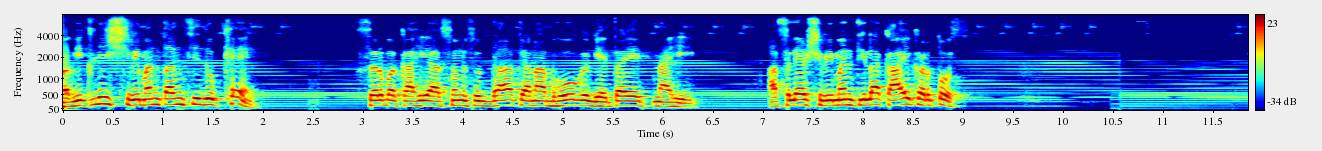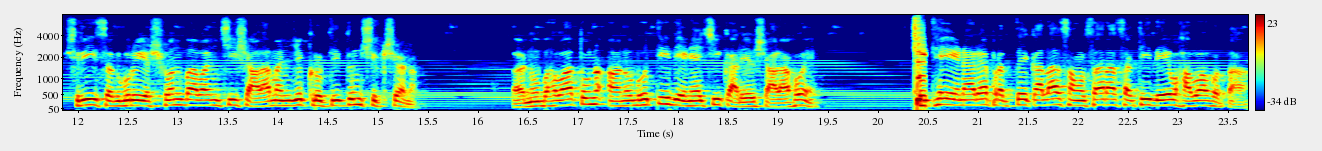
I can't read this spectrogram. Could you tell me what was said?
बघितली श्रीमंतांची दुःखे सर्व काही असून सुद्धा त्यांना भोग घेता येत नाही. असल्या श्रीमंतीला काय करतोस? श्री सद्गुरू यशवंत बाबांची शाळा म्हणजे कृतीतून शिक्षण. अनुभवातून अनुभूती देण्याची कार्यशाळा होय. इथे येणाऱ्या प्रत्येकाला संसारासाठी देव हवा होता.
